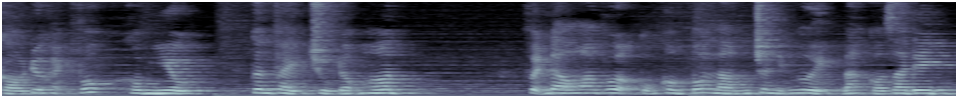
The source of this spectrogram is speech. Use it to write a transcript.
có được hạnh phúc không nhiều, cần phải chủ động hơn vậy đào hoa vượng cũng không tốt lắm cho những người đã có gia đình.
